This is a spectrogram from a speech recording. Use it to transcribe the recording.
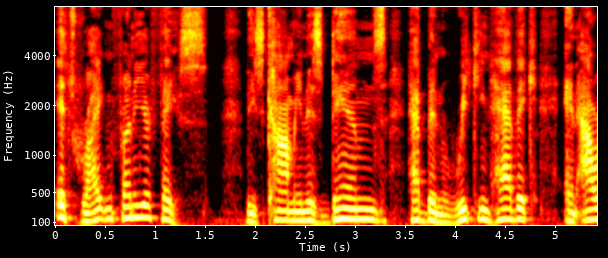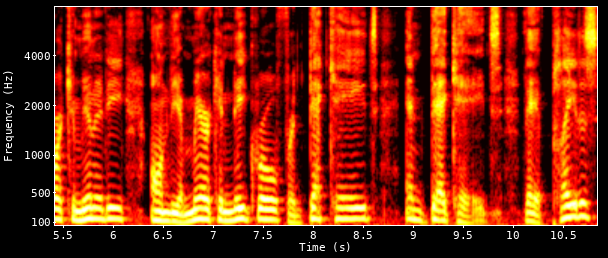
it's right in front of your face. These communist Dems have been wreaking havoc in our community on the American Negro for decades and decades. They have played us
